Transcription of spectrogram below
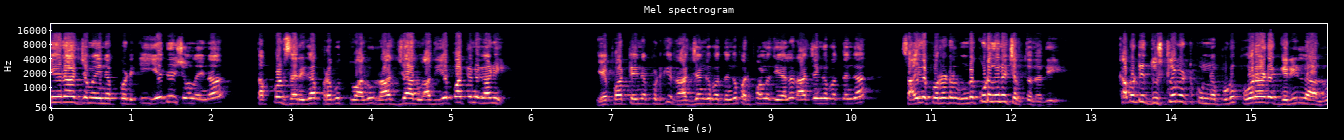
ఏ రాజ్యమైనప్పటికీ ఏ దేశంలో అయినా తప్పనిసరిగా ప్రభుత్వాలు రాజ్యాలు అది ఏ పార్టీ అయినా కానీ ఏ పార్టీ అయినప్పటికీ రాజ్యాంగబద్ధంగా పరిపాలన చేయాలి రాజ్యాంగబద్ధంగా సాయుధ పోరాటాలు ఉండకూడదనే చెప్తుంది అది. కాబట్టి దృష్టిలో పెట్టుకున్నప్పుడు పోరాడే గెరిల్లాలు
